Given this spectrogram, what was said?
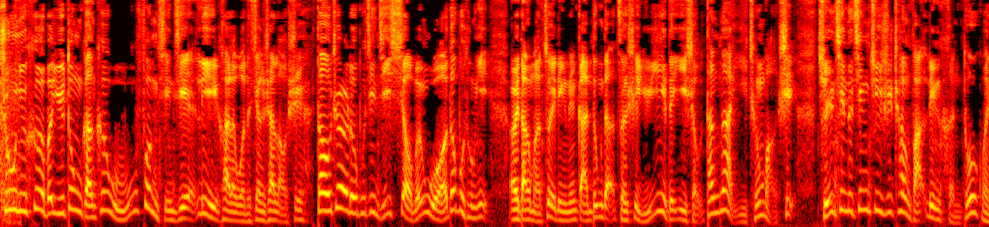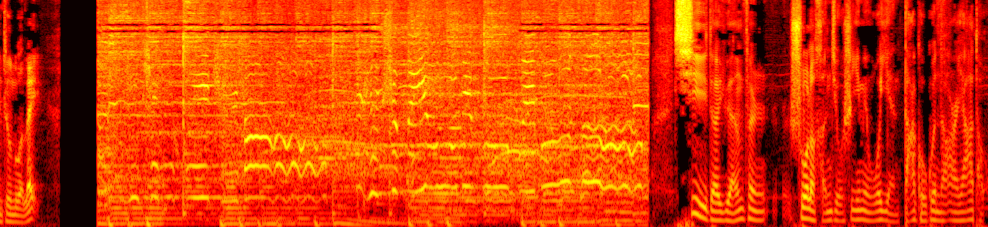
淑女赫本与动感歌舞无缝衔接，厉害了我的江山老师！到这儿都不晋级，小文我都不同意。而当晚最令人感动的，则是于毅的一首《当爱已成往事》，全新的京剧式唱法令很多观众落泪。戏的缘分说了很久，是因为我演打狗棍的二丫头，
